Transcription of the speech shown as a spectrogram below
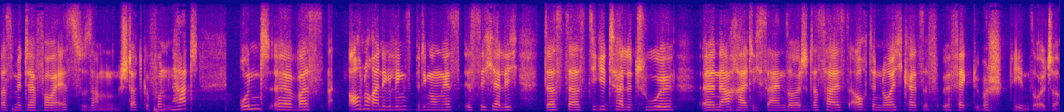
was mit der VRS zusammen stattgefunden hat. Und äh, was auch noch eine Gelingensbedingung ist, ist sicherlich, dass das digitale Tool äh, nachhaltig sein sollte. Das heißt, auch den Neuigkeitseffekt überstehen sollte.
